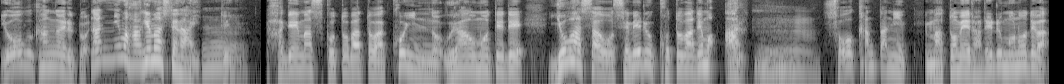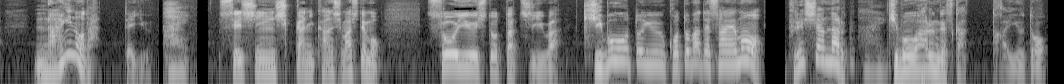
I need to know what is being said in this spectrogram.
よく考えると何にも励ましてないっていう。励ます言葉とはコインの裏表で弱さを責める言葉でもある。そう簡単にまとめられるものではないのだっていう。う。はい。精神疾患に関しましてもそういう人たちは希望という言葉でさえもプレッシャーになる。はい。希望はあるんですか？とか言うと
